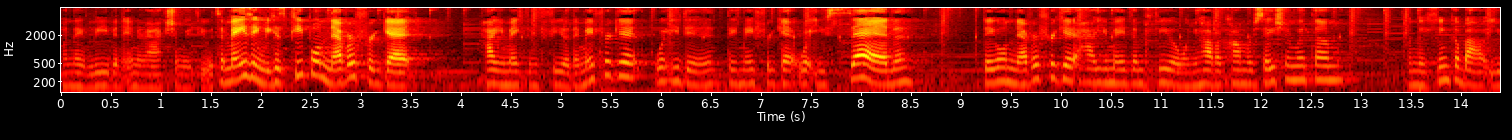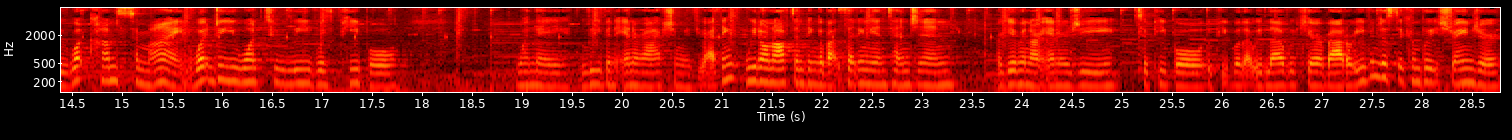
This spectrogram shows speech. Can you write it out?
when they leave an interaction with you? It's amazing because people never forget how you make them feel. They may forget what you did, they may forget what you said they will never forget how you made them feel when you have a conversation with them, when they think about you. What comes to mind? What do you want to leave with people when they leave an interaction with you? I think we don't often think about setting the intention or giving our energy to people, the people that we love, we care about, or even just a complete stranger,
